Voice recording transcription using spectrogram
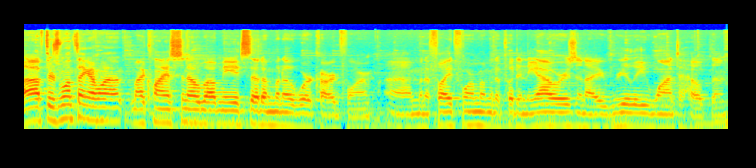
Uh, if there's one thing I want my clients to know about me it's that I'm going to work hard for them. Uh, I'm going to fight for them, I'm going to put in the hours and I really want to help them.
